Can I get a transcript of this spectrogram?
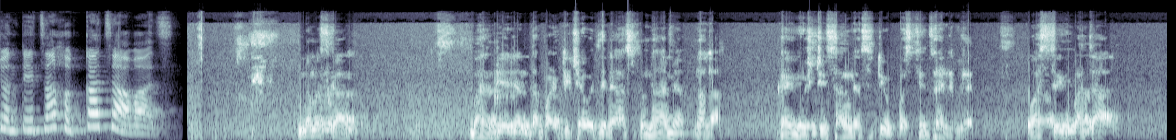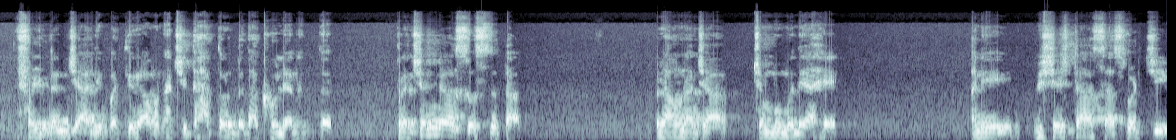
जनतेचा हक्काचा आवाज. नमस्कार. भारतीय जनता पार्टीच्या वतीने आज पुन्हा आम्ही आपल्याला काही गोष्टी सांगण्यासाठी उपस्थित झालेलो आहे. वास्तविक पाहता फलटणचे अधिपती रावणाची दहा तोंड दाखवल्यानंतर प्रचंड अस्वस्थता रावणाच्या चंबूमध्ये आहे आणि विशेषतः सासवडची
